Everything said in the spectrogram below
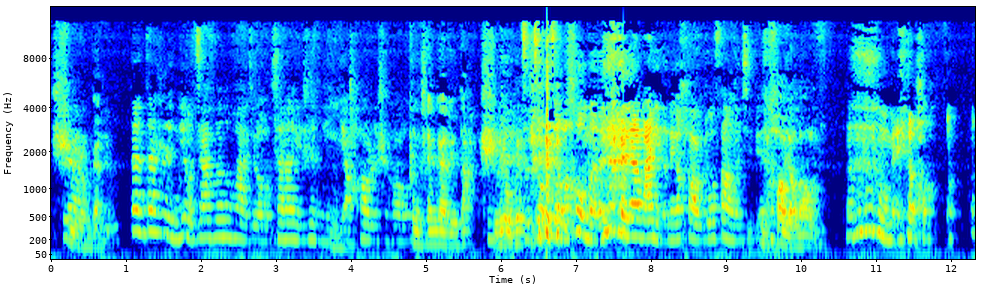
是这种感觉。但但是你有加分的话，就相当于是你摇号的时候中签概率大，十六倍走。走走了后门，让 人家把你的那个号多放了几遍你。号摇到了吗？我没有，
